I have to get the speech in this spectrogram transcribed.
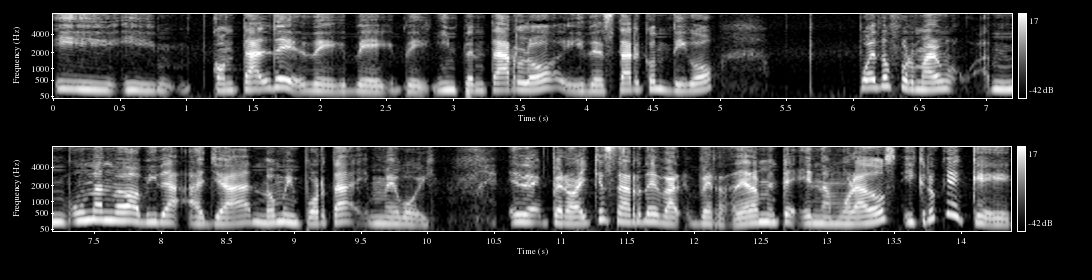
y, con tal de, de- de- de intentarlo y de estar contigo, puedo formar un- una nueva vida allá, no me importa, me voy. Eh, pero hay que estar de ver- verdaderamente enamorados y creo que, que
